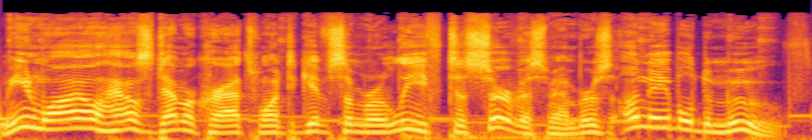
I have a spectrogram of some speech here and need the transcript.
Meanwhile, House Democrats want to give some relief to service members unable to move.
